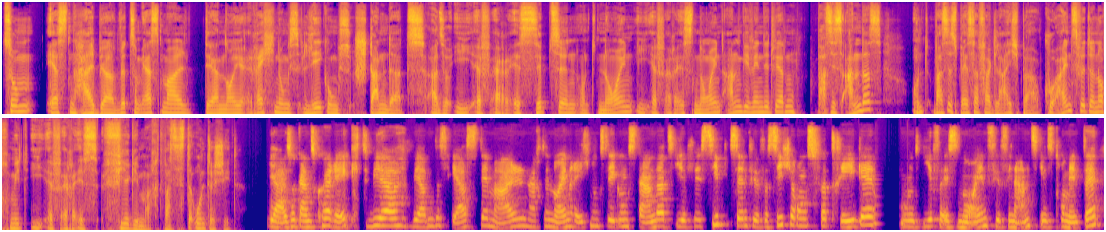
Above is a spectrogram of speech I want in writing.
Zum ersten Halbjahr wird zum ersten Mal der neue Rechnungslegungsstandard, also IFRS 17 und 9, IFRS 9 angewendet werden. Was ist anders und was ist besser vergleichbar? Q1 wird ja noch mit IFRS 4 gemacht. Was ist der Unterschied? Ja, also ganz korrekt. Wir werden das erste Mal nach den neuen Rechnungslegungsstandards IFRS 17 für Versicherungsverträge und IFRS 9 für Finanzinstrumente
